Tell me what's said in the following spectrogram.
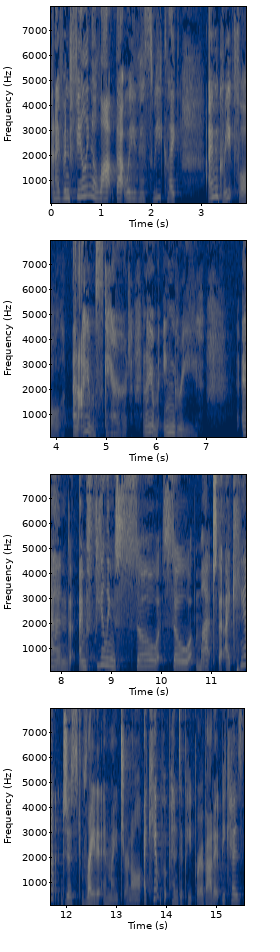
And I've been feeling a lot that way this week. Like, I'm grateful and I am scared and I am angry. And I'm feeling so, so much that I can't just write it in my journal. I can't put pen to paper about it because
